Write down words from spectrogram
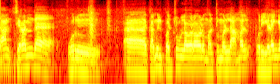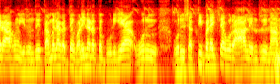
தான் சிறந்த ஒரு தமிழ் தமிழ் பற்றுள்ளவரோடு மட்டுமல்லாமல் ஒரு இளைஞராகவும் இருந்து தமிழகத்தை வழிநடத்தக்கூடிய ஒரு ஒரு சக்தி படைத்த ஒரு ஆள் என்று நாம்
